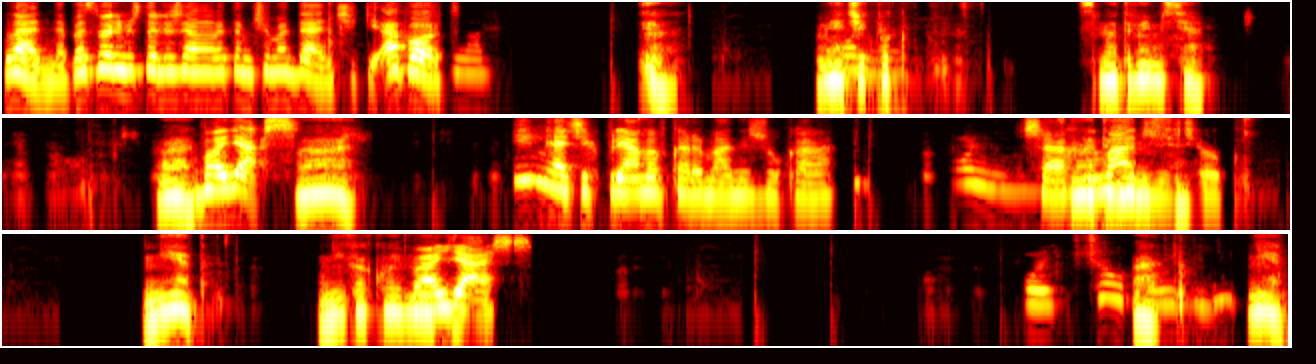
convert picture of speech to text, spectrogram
Ладно, посмотрим, что лежало в этом чемоданчике. Апорт. Э, Мячик пок... Сматываемся. А, Вояж. И мячик прямо в карман из жука. ой, Шахмы Сматываемся. маджичок. нет. Никакой маты. Вояж. ой, пчелка, А. уйди. Нет.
